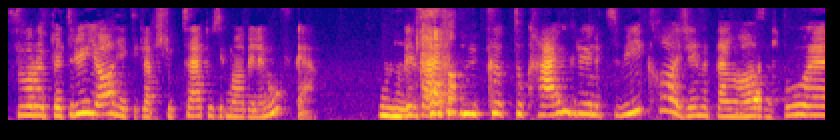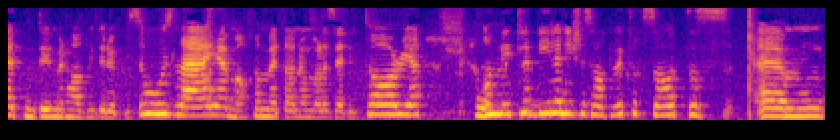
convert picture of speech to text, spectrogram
vor etwa drei Jahren hätte ich, glaube ich, schon 10.000 Mal aufgeben Mhm. Weil es einfach zu keinem grünen Zweig kam. ist immer gedacht, also gut, dann tun wir halt wieder etwas ausleihen, machen wir dann nochmal ein Editorial. Mhm. Und mittlerweile ist es halt wirklich so, dass ähm,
